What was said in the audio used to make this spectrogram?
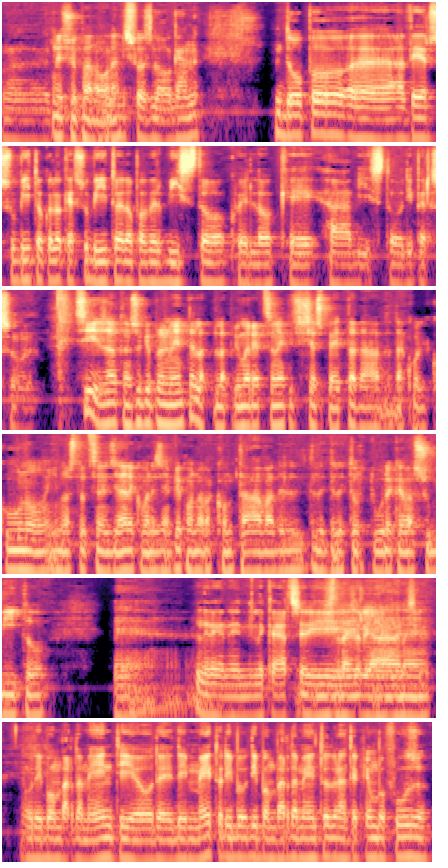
eh, le sue parole il suo slogan. Dopo eh, aver subito quello che ha subito e dopo aver visto quello che ha visto di persona. Sì, esatto, penso che probabilmente la, la prima reazione che ci si aspetta da, da qualcuno in una situazione del genere, come ad esempio quando raccontava del- delle, delle torture che aveva subito, nelle, nelle carceri Israeliane. israeliane o dei bombardamenti o dei, dei metodi bo- di bombardamento durante il piombo fuso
